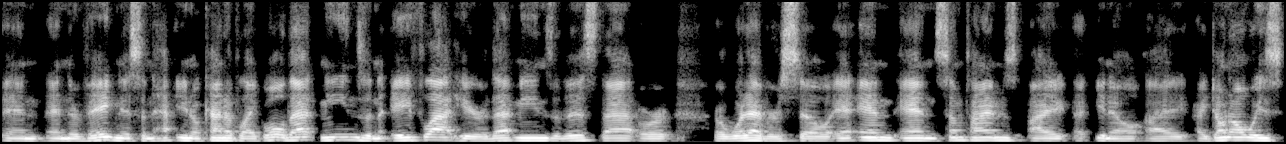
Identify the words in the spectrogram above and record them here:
and and their vagueness and you know kind of like well that means an a flat here that means this that or or whatever. So and and sometimes i you know i i don't always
